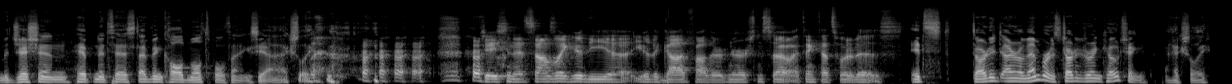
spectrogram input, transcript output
Magician, hypnotist. I've been called multiple things. Yeah, actually. Jason, it sounds like you're the uh, you're the godfather of Nourish and So. I think that's what it is. it started. I remember it started during coaching. Actually,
